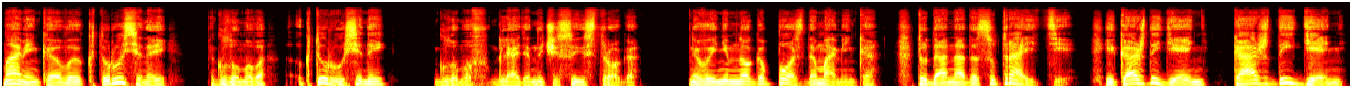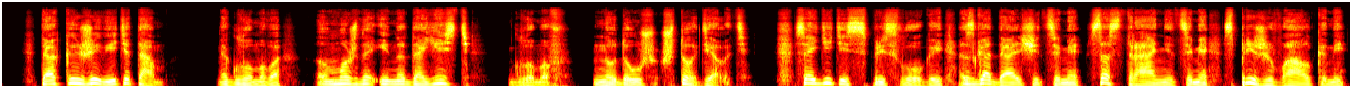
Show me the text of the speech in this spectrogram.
«Маменька, вы к Турусиной?» Глумова. «К Турусиной». Глумов, глядя на часы, строго. «Вы немного поздно, маменька. Туда надо с утра идти. И каждый день, каждый день. Так и живите там. Глумова. «Можно и надоесть?» Глумов. «Ну да уж что делать? Сойдитесь с прислугой, с гадальщицами, со странницами, с приживалками.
